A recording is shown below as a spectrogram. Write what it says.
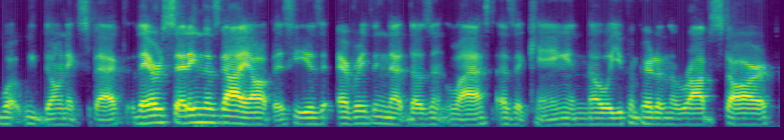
what we don't expect they're setting this guy up as he is everything that doesn't last as a king and noah you compared him to robb stark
